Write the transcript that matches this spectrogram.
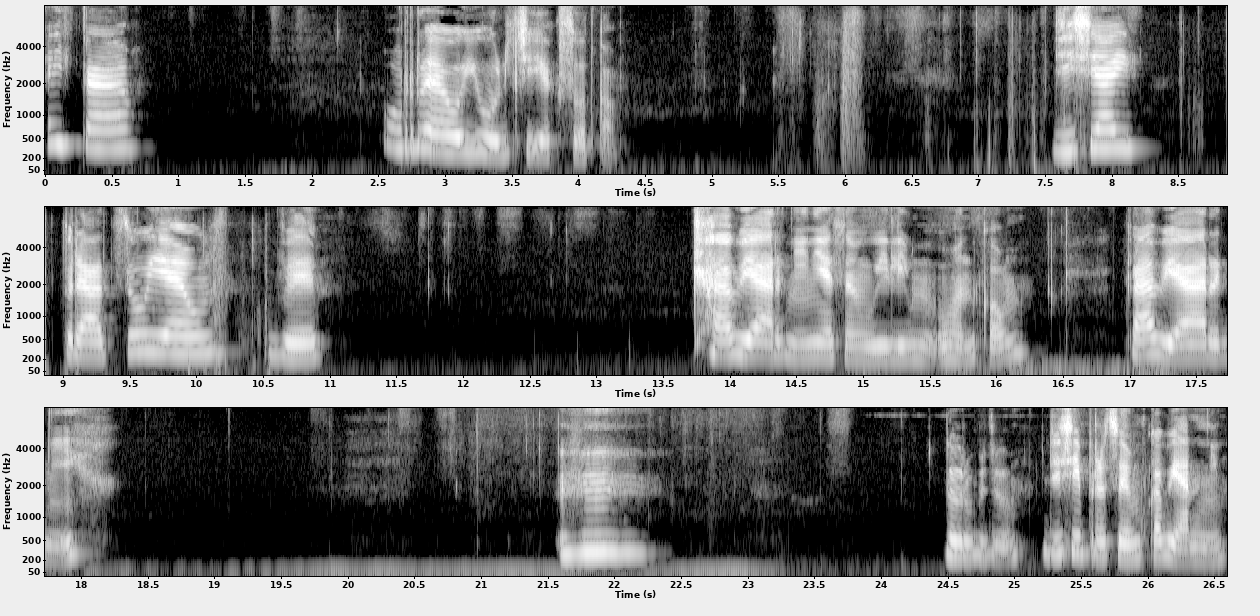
Hejka. Oreo Julci, jak słodko. Dzisiaj pracuję w kawiarni. Nie jestem Willy Łąką. Kawiarni. Mhm. Dobra, dobra. Dzisiaj pracuję w kawiarni.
